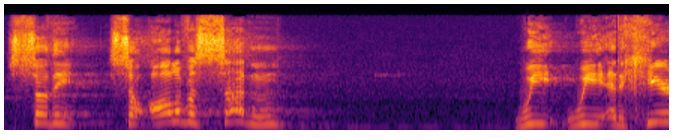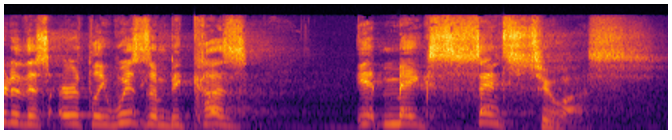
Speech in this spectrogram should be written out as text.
So the so all of a sudden, we we adhere to this earthly wisdom because it makes sense to us.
